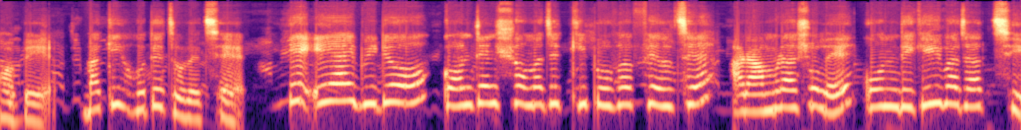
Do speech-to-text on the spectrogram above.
হবে, বা কি হতে চলেছে? এই এআই ভিডিও কন্টেন্ট সমাজে কি প্রভাব ফেলছে, আর আমরা আসলে কোন দিকেই বা যাচ্ছি?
